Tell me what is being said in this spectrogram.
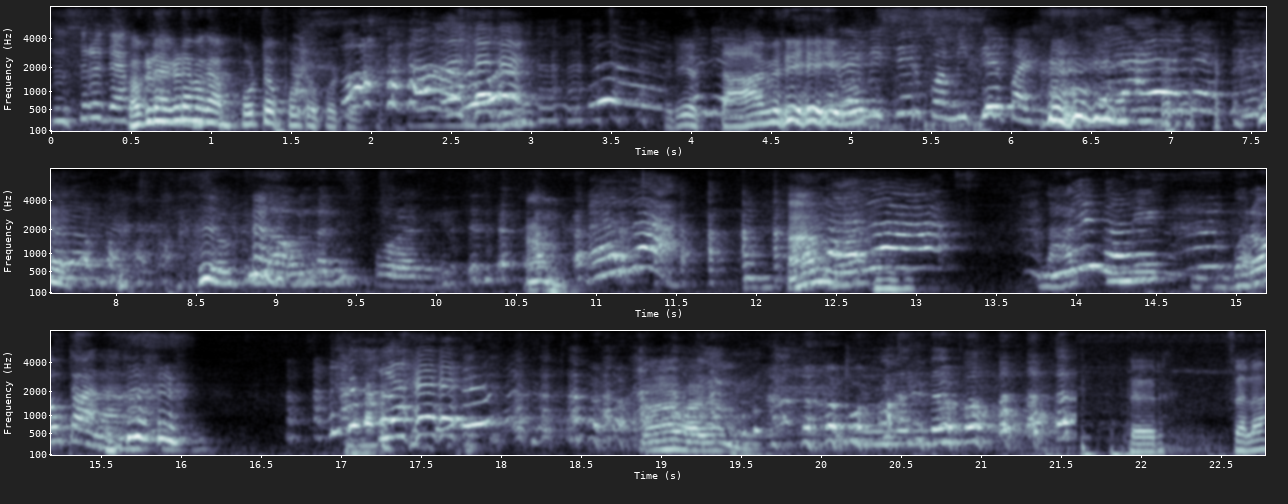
दुसरं पकडे इकडे बघा फोटो फोटो फोटो अरे ताम रे ह्यो. मिशीर प- मिशीर पडली हं. हं? तुम्ही भरवता ना? तर चला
